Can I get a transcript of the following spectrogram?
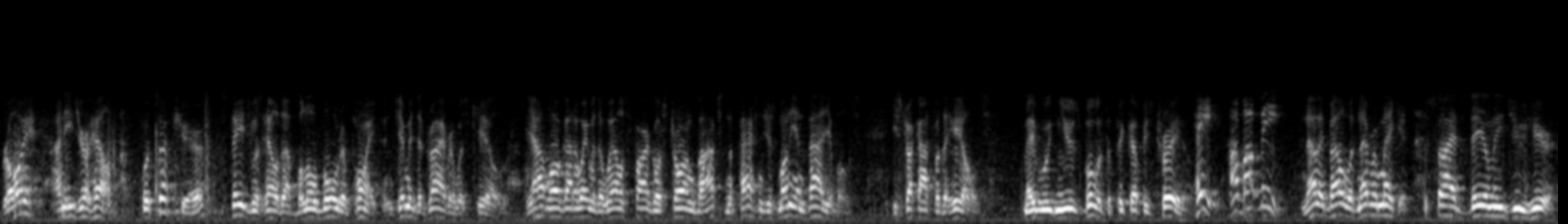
Roy, I need your help. What's up, Sheriff? Stage was held up below Boulder Point, and Jimmy the driver was killed. The outlaw got away with the Wells Fargo strong box and the passengers' money and valuables. He struck out for the hills. Maybe we can use Bullet to pick up his trail. Hey, how about me? Nellybelle would never make it. Besides, Dale needs you here.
